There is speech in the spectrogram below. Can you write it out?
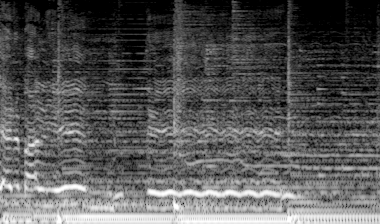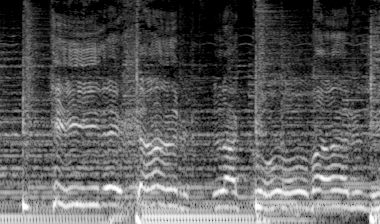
Ser valiente y dejar la cobardía.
